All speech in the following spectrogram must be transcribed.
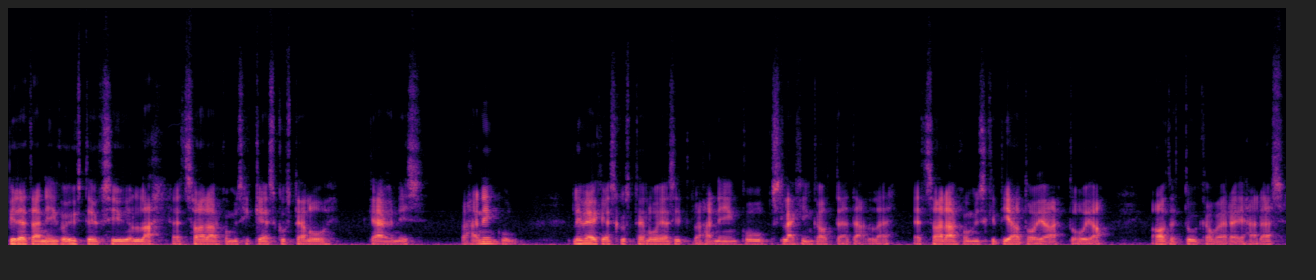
pidetään niinku yhteyksiä yllä, että saadaan kumminkin keskustelua käynnissä. Vähän niin kuin live-keskustelua ja sitten vähän niin kuin Slackin kautta ja tälleen. Että saadaan kumminkin tietoa jaettua ja autettua kavereja hädässä.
